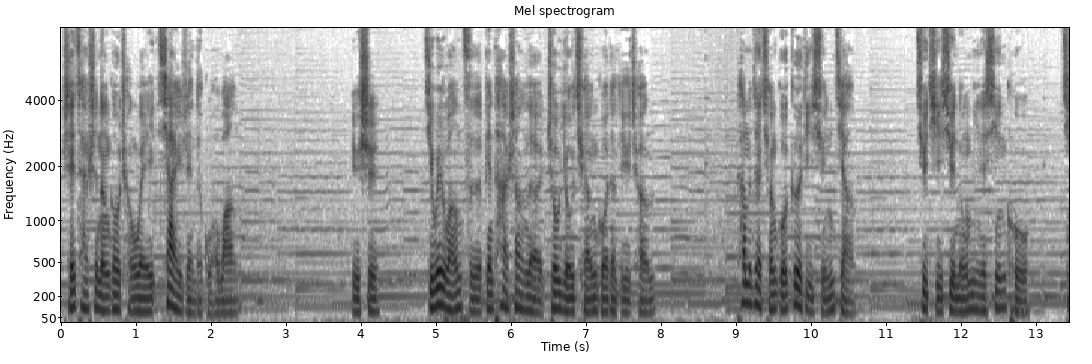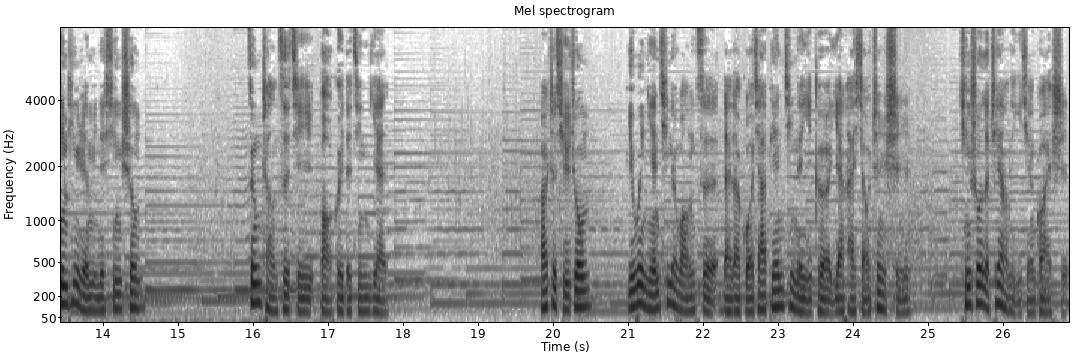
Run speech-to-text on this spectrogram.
谁才是能够成为下一任的国王。”于是，几位王子便踏上了周游全国的旅程。他们在全国各地巡讲，去体恤农民的辛苦。倾听人民的心声，增长自己宝贵的经验。而这其中，一位年轻的王子来到国家边境的一个沿海小镇时，听说了这样的一件怪事：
